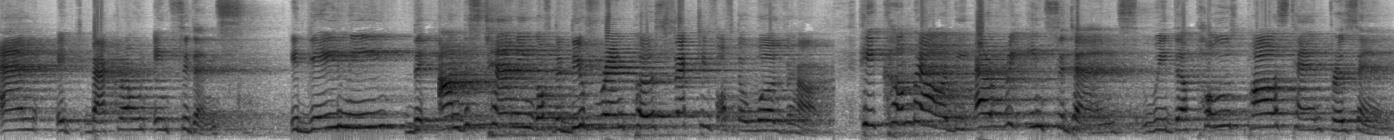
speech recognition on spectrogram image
and its background incidents. It gave me the understanding of the different perspective of the world we have. He compared the every incident with the post, past and present.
